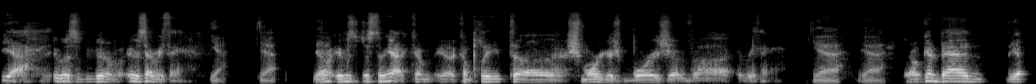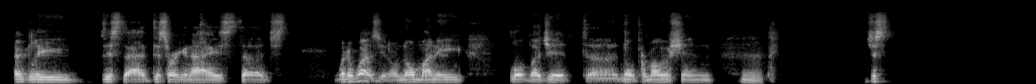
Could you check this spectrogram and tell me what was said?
Yeah, it was a bit of. It was everything. Yeah, yeah. You know, it was just a, yeah, com- a complete uh, smorgasbord of uh, everything. Yeah, yeah, You know, good, bad, the ugly, this, that, disorganized, uh, just what it was. You know, no money, low budget, uh, no promotion, Hmm. just.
